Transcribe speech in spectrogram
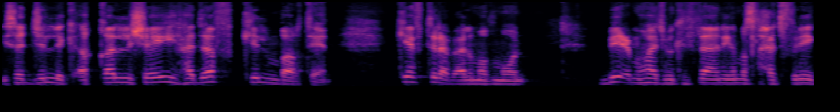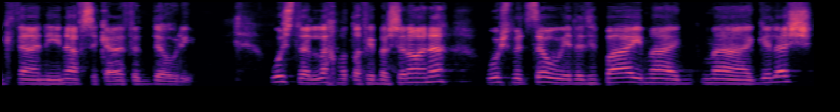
يسجل لك أقل شيء هدف كل مبارتين. كيف تلعب على المضمون؟ بيع مهاجمك الثاني لمصلحة فريق ثاني ينافسك على في الدوري. وش اللخبطة في برشلونة؟ وش بتسوي إذا ديباي ما ما قلش؟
